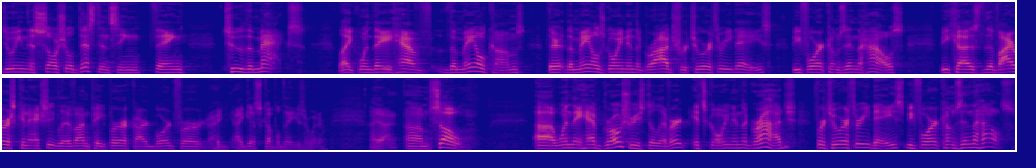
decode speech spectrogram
doing this social distancing thing to the max. Like when they have the mail comes, the mail's going in the garage for two or three days before it comes in the house because the virus can actually live on paper or cardboard for, I, I guess, a couple days or whatever. Um, so, uh, when they have groceries delivered, it's going in the garage for two or three days before it comes in the house.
